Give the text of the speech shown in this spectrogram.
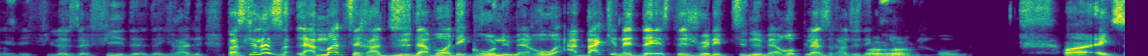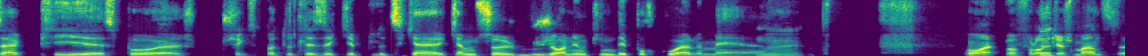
Il y a des philosophies de, de grands. Parce que là, la mode, c'est rendu d'avoir des gros numéros. À back in the day, c'était jouer des petits numéros, puis là, c'est rendu des gros Mhm. numéros. là. Ouais, exact. Puis euh, c'est pas. je sais que c'est pas toutes les équipes là, qui, qui aiment ça. J'en ai aucune idée pourquoi, là, mais Ouais. ouais, va falloir que je dise ça.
